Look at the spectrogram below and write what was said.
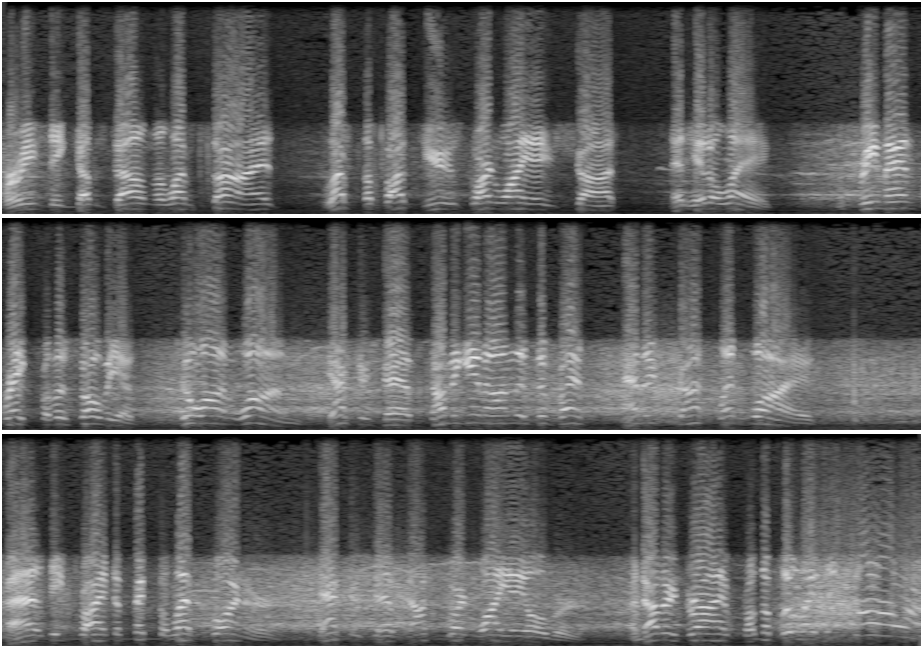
Parise comes down the left side. Left the puck. Here's Cournoyer's shot. It hit a leg. A three-man break for the Soviets. Two on one. Yakushev coming in on the defense, and his shot went wide as he tried to pick the left corner. Yakushev knocked Cournoyer over. Another drive from the blue line. Score!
